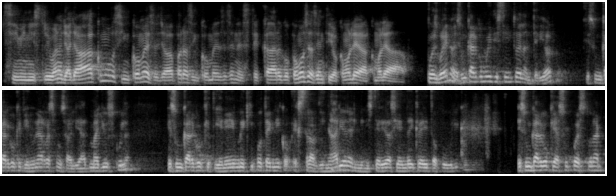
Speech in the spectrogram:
Sí, ministro. Y bueno, ya ya como cinco meses, ya va para cinco meses en este cargo. ¿Cómo se ha sentido? ¿Cómo le ha, cómo le ha dado? Pues bueno, es un cargo muy distinto del anterior. Es un cargo que tiene una responsabilidad mayúscula. Es un cargo que tiene un equipo técnico extraordinario en el Ministerio de Hacienda y Crédito Público. Es un cargo que ha supuesto una,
